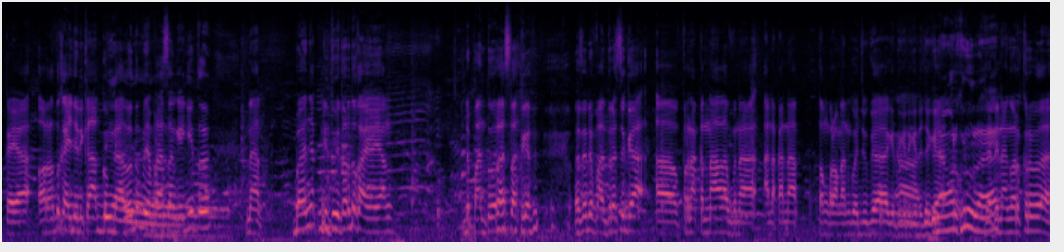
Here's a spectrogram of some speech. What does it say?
kayak orang tuh kayak jadi kagum Iya, dah lo iya, tuh punya iya, perasaan kayak gitu. Nah, banyak di Twitter tuh kayak yang depan turas lah kan. Maksudnya depan turas juga uh, pernah kenal lah, pernah anak-anak tongkrongan gue juga gitu-gitu gitu Ah, juga. Jatinangor Crew lah ya. Jatinangor Crew lah.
